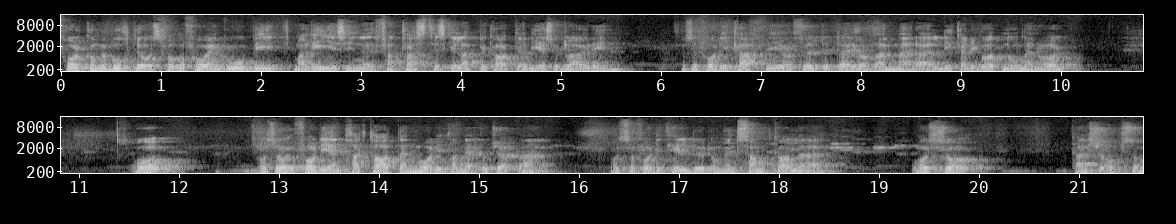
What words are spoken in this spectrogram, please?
Folk kommer bort til oss for å få en godbit. Marie sine fantastiske lappekaker, de er så glad i dem. Og så får de kaffe og syltetøy og rømme. Det liker de godt, nordmenn òg. Og, og, så får de en traktat, den må de ta med på kjøpet. Og så får de tilbud om en samtale, og så kanskje også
